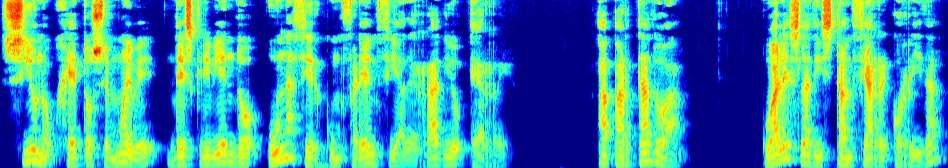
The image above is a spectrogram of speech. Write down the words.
Si un objeto se mueve describiendo una circunferencia de radio r. Apartado A. ¿Cuál es la distancia recorrida?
